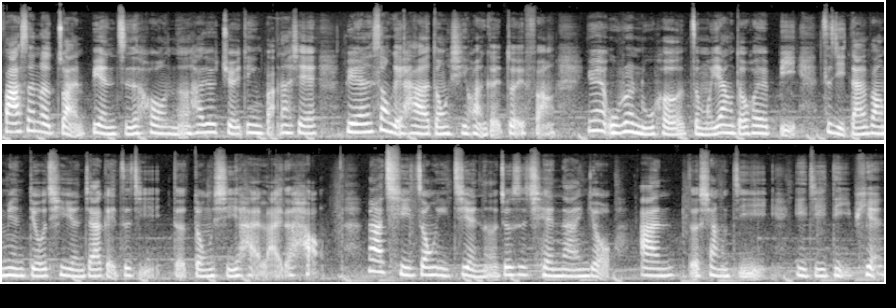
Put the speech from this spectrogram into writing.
发生了转变之后呢，他就决定把那些别人送给他的东西还给对方，因为无论如何怎么样都会比自己单方面丢弃人家给自己的东西还来得好。那其中一件呢，就是前男友安的相机以及底片。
